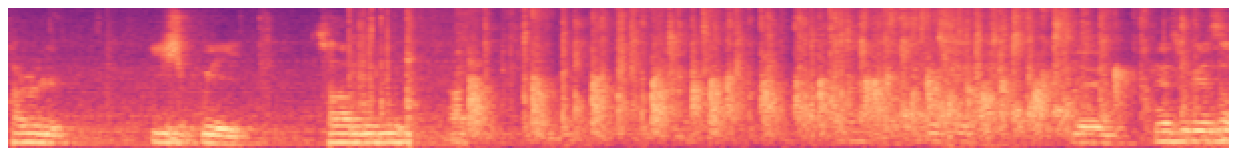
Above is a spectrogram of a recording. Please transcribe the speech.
8월 29일 사단법인 네, 계속해서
